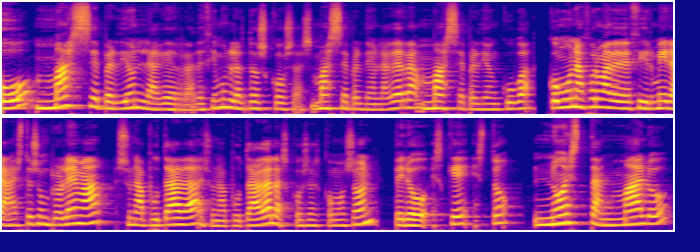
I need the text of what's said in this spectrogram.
O más se perdió en la guerra. Decimos las dos cosas. Más se perdió en la guerra, más se perdió en Cuba. Como una forma de decir, mira, esto es un problema, es una putada, es una putada, las cosas como son, pero es que esto no es tan malo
